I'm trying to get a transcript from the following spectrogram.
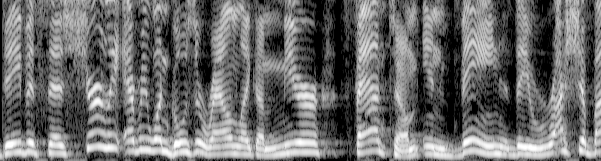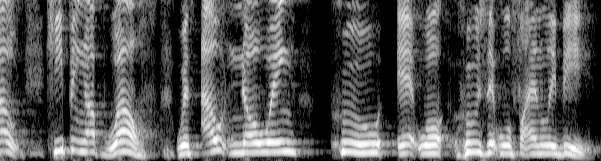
David says, Surely everyone goes around like a mere phantom. In vain, they rush about, heaping up wealth without knowing who it will, whose it will finally be.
